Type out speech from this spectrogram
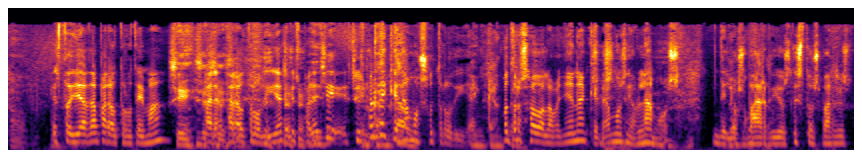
Todo. Esto ya da para otro tema, Sí, sí, para, sí, para sí. otro día. Si os parece, si os parece quedamos otro día. Encantado. Otro sábado a la mañana quedamos y hablamos de, De los acuerdo. barrios, de estos barrios,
